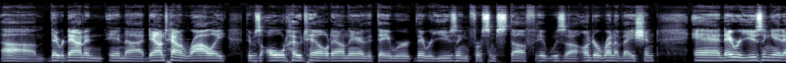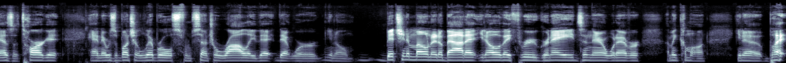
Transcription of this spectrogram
um, they were down in in uh, downtown raleigh. There was an old hotel down there that they were they were using for some stuff. It was uh, under renovation and they were using it as a target. And there was a bunch of liberals from central raleigh that that were you know bitching and moaning about it. You know they threw grenades in there or whatever. I mean come on you know but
